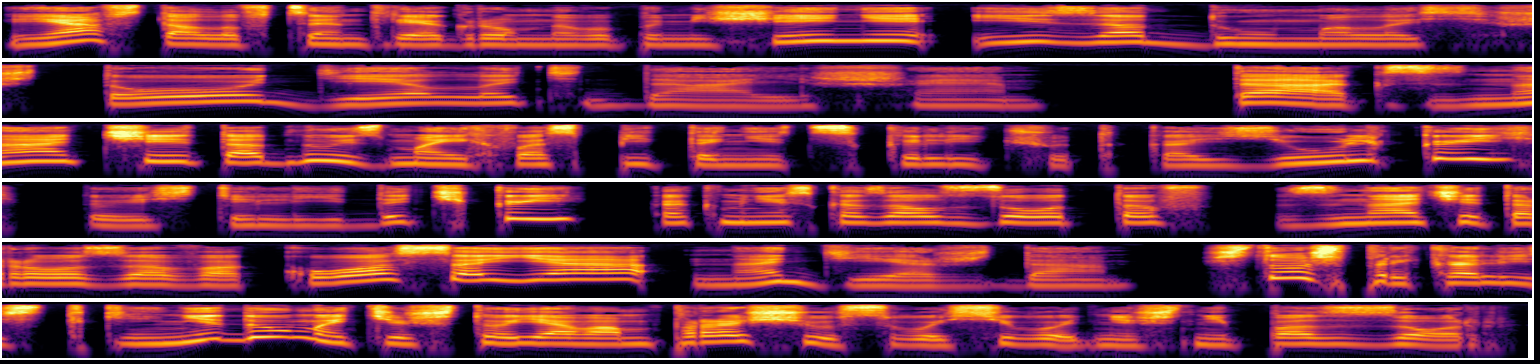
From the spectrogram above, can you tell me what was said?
Я встала в центре огромного помещения и задумалась, что делать дальше. Так, значит, одну из моих воспитанниц кличут Козюлькой, то есть Лидочкой, как мне сказал Зотов. Значит, розово-косая Надежда. Что ж, приколистки, не думайте, что я вам прощу свой сегодняшний позор.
